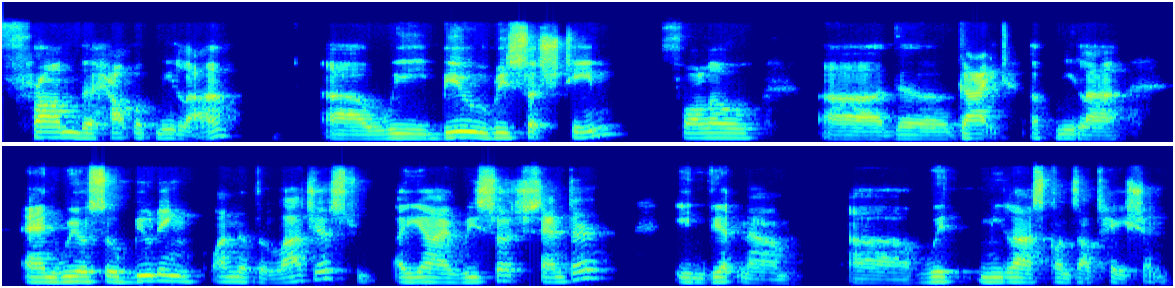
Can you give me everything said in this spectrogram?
from the help of Mila, uh, we build research team, follow uh, the guide of Mila. And we're also building one of the largest AI research center in Vietnam uh, with Mila's consultation.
